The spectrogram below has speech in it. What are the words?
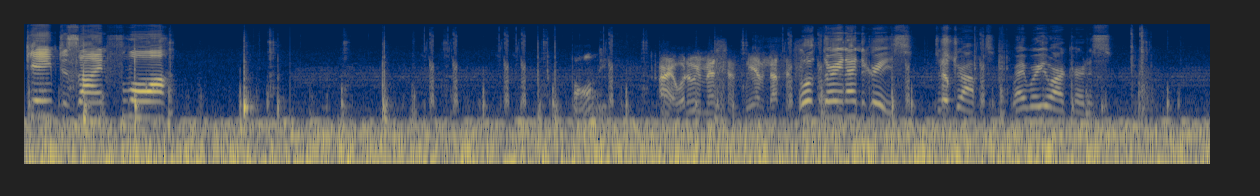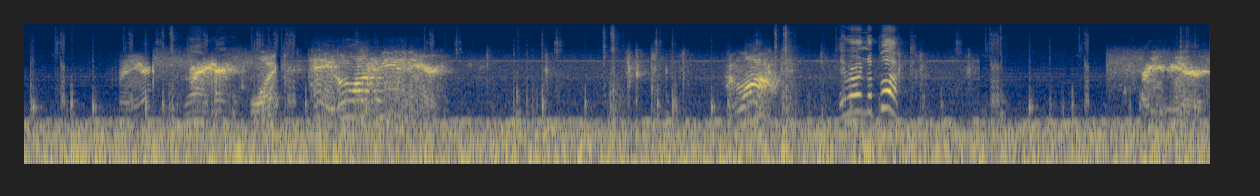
game design flaw? Balmy. Alright, what are we missing? We have nothing. Look, 39 degrees. Just dropped. Right where you are, Curtis. Right here? Yeah, right here. What? Hey, who locked me in here? I'm locked. they wrote in the book! Are you here?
